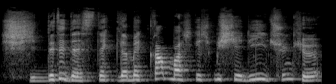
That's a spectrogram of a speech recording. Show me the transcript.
şiddeti desteklemekten başka hiçbir şey değil çünkü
